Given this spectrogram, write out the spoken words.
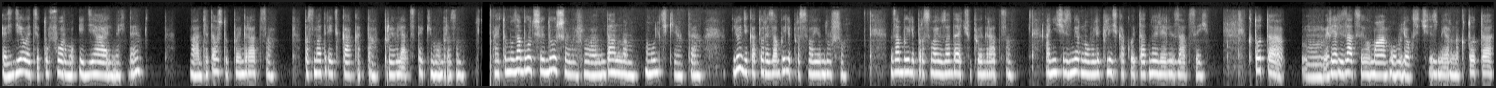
сделать эту форму идеальной, да, а для того, чтобы поиграться, посмотреть, как это проявляться таким образом. Поэтому заблудшие души в данном мультике — это люди, которые забыли про свою душу, забыли про свою задачу поиграться. Они чрезмерно увлеклись какой-то одной реализацией. Кто-то реализацией ума увлекся чрезмерно, кто-то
